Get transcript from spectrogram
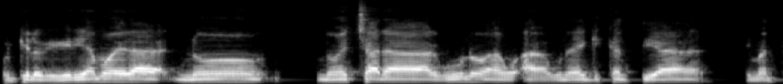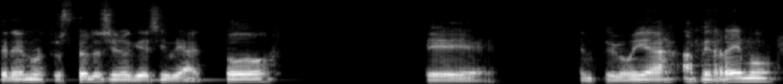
porque lo que queríamos era no, no echar a alguno a, una X cantidad y mantener nuestro sueldo, sino que decir, mira, todos, eh, entre comillas, aperremos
